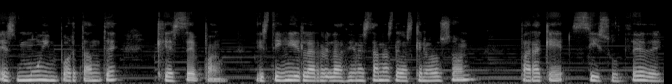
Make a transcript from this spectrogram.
Es muy importante que sepan distinguir las relaciones sanas de las que no lo son para que si sucede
